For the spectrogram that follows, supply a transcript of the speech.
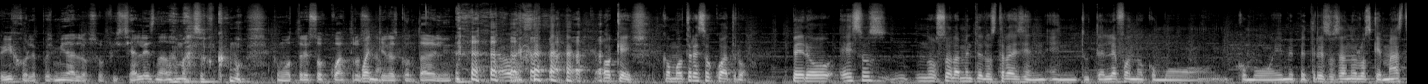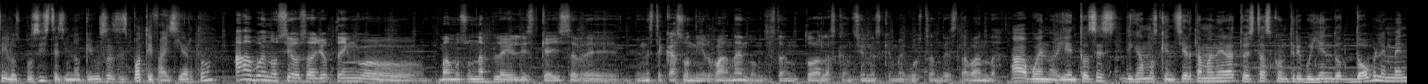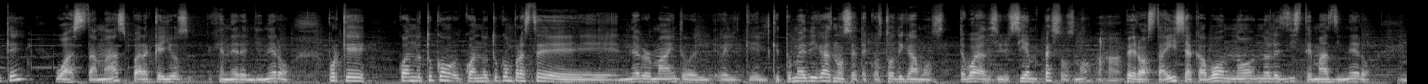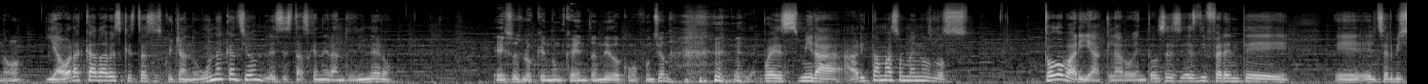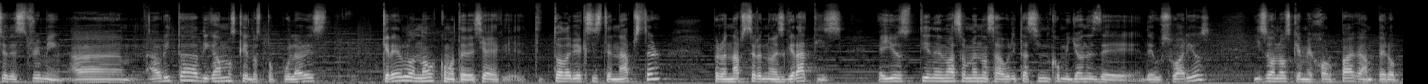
Híjole, pues mira, los oficiales nada más son como, como tres o cuatro Bueno. si quieres contar el... ok, como tres o cuatro. Pero esos no solamente los traes en, en tu teléfono como, como MP3, o sea, no los quemaste y los pusiste, sino que usas Spotify, ¿cierto? Ah, bueno, sí, o sea, yo tengo, vamos, una playlist que hice de, en este caso, Nirvana, en donde están todas las canciones que me gustan de esta banda. Ah, bueno, y entonces digamos que en cierta manera tú estás contribuyendo doblemente o hasta más para que ellos generen dinero. Porque cuando tú, cuando tú compraste Nevermind o el, el que- el que tú me digas, no sé, te costó, digamos, te voy a decir 100 pesos, ¿no? Ajá. Pero hasta ahí se acabó, no, no les diste más dinero. ¿No? Y ahora cada vez que estás escuchando una canción, les estás generando dinero. Eso es lo que nunca he entendido cómo funciona. Pues mira, ahorita más o menos los... Todo varía, claro. Entonces es diferente eh, el servicio de streaming. Ah, ahorita digamos que los populares, créelo no, como te decía, eh, todavía existe Napster, pero Napster no es gratis. Ellos tienen más o menos ahorita 5 millones de, de usuarios y son los que mejor pagan, pero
